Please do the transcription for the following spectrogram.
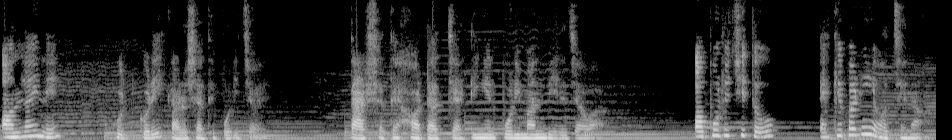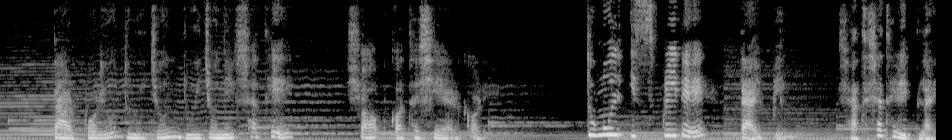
অনলাইনে হুট করেই কারও সাথে পরিচয়। তার সাথে হঠাৎ চ্যাটিং এর পরিমাণ বেড়ে যাওয়া। অপরিচিত একেবারেই অচেনা। তারপরেও দুইজন দুইজনের সাথে সব কথা শেয়ার করে। তুমুল স্পিডে টাইপিং, সাথে সাথে রিপ্লাই।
